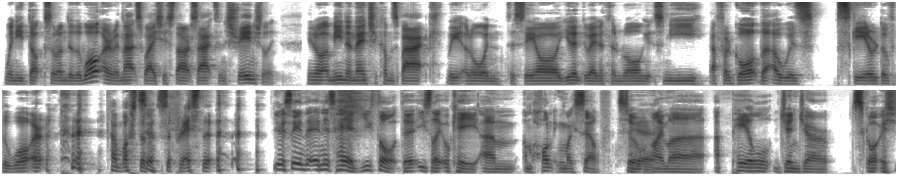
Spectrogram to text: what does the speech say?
when he ducks her under the water, and that's why she starts acting strangely. You know what I mean? And then she comes back later on to say, "Oh, you didn't do anything wrong. It's me. I forgot that I was scared of the water. I must have So- suppressed it." You're saying that in his head, you thought that he's like, okay, um, I'm haunting myself, so Yeah. I'm a a pale ginger Scottish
